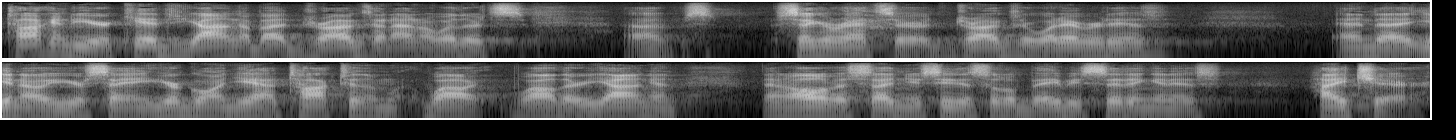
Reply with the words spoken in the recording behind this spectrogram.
talking to your kids young about drugs, and I don't know whether it's uh, cigarettes or drugs or whatever it is. And, uh, you know, you're saying, you're going, yeah, talk to them while, while they're young. And then all of a sudden you see this little baby sitting in his high chair.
